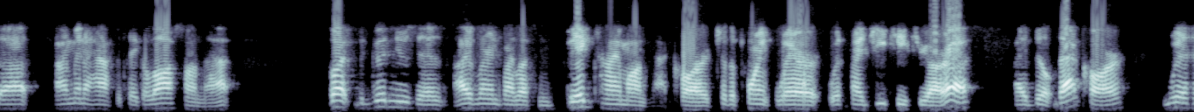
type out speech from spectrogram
that I'm going to have to take a loss on that. But the good news is I learned my lesson big time on that car to the point where with my GT3 RS, I built that car with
